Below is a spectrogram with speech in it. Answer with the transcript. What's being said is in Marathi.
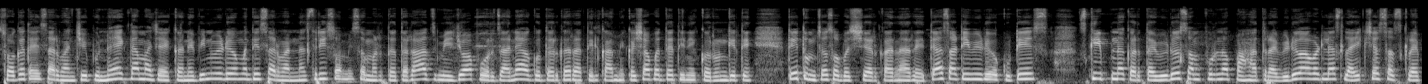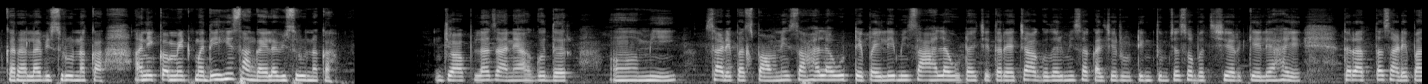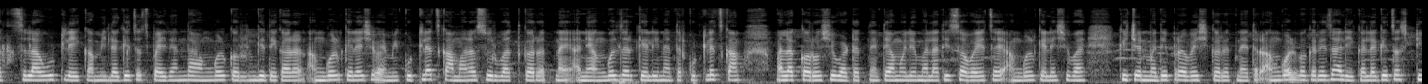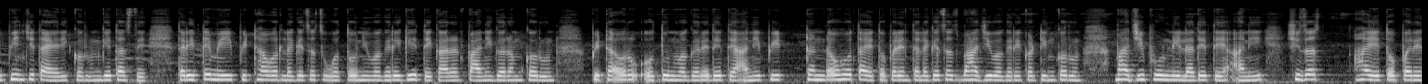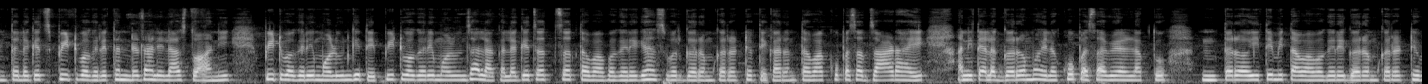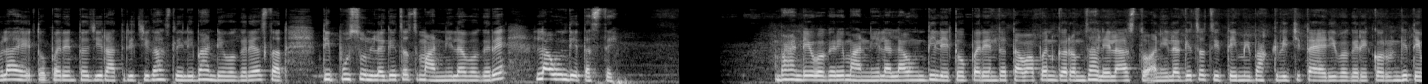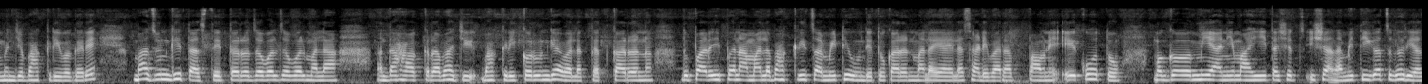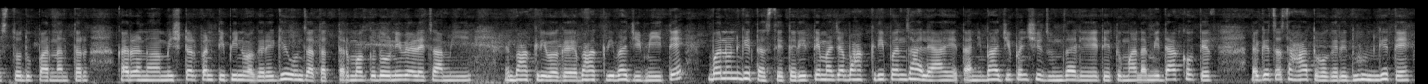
स्वागत आहे सर्वांचे. पुन्हा एकदा माझ्या एका नवीन व्हिडिओमध्ये सर्वांना श्री स्वामी समर्थ. तर आज मी जॉबवर जाण्या अगोदर घरातील कामे कशा पद्धतीने करून घेते ते तुमच्यासोबत शेअर करणार आहे. त्यासाठी व्हिडिओ कुठे स्किप न करता व्हिडिओ संपूर्ण पाहत राहा. व्हिडिओ आवडल्यास लाईक शेअर सबस्क्राईब करायला विसरू नका आणि कमेंटमध्येही सांगायला विसरू नका. जॉबला जाण्या अगोदर मी साडेपाच पावणे सहाला उठते. पहिले मी सहाला उठायचे तर याच्या अगोदर मी सकाळचे रुटीन तुमच्यासोबत शेअर केले आहे. तर आत्ता साडेपाचला उठले का मी लगेचच पहिल्यांदा आंघोळ करून घेते. कारण आंघोळ केल्याशिवाय मी कुठल्याच कामाला सुरुवात करत नाही. आणि आंघोळ जर केली नाही तर कुठलेच काम मला करोशी वाटत नाही. त्यामुळे मला ती सवयच आहे आंघोळ केल्याशिवाय किचनमध्ये प्रवेश करत नाही. तर आंघोळ वगैरे झाली का लगेचच टिफिनची तयारी करून घेत असते. तर इथे मी पिठावर लगेचच वतोनी वगैरे घेते. कारण पाणी गरम करून पिठावर ओतून वगैरे देते. आणि आणि पीठ थंड होत आहे तोपर्यंत लगेचच भाजी वगैरे कटिंग करून भाजी फोडणीला देते आणि शिजत आहे तोपर्यंत लगेच पीठ वगैरे थंड झालेला असतो आणि पीठ वगैरे मळून घेते. पीठ वगैरे मळून झाला का लगेचच तवा वगैरे गॅसवर गरम करत ठेवते कारण तवा खूप असा जाड आहे आणि त्याला गरम व्हायला खूप असा वेळ लागतो. तर इथे मी तवा वगैरे गरम करत ठेवला आहे. तोपर्यंत जी रात्रीची घासलेली भांडे वगैरे असतात ती पुसून लगेचच मांडणीला वगैरे लावून देत असते. भांडे वगैरे मांडणीला लावून दिले तोपर्यंत तवा पण गरम झालेला असतो आणि लगेचच इथे मी भाकरीची तयारी वगैरे करून घेते. म्हणजे भाकरी वगैरे भाजून घेत असते. तर जवळजवळ मला दहा अकरा भाजी भाकरी करून घ्याव्या लागतात. कारण दुपारी पण आम्हाला भाकरीच आम्ही ठेवून देतो. कारण मला यायला साडेबारा पावणे एक होतो. मग मी आणि माही तसेच ईशान आम्ही तिघंच घरी असतो दुपारनंतर. कारण मिस्टर पण टिफिन वगैरे घेऊन जातात. तर मग दोन्ही वेळेचा आम्ही भाकरी वगैरे भाकरी भाजी मी इथे बनवून घेत असते. तर इथे माझ्या भाकरी पण झाल्या आहेत आणि भाजी पण शिजून झाली आहे ते तुम्हाला मी दाखवतेच. लगेचच हात वगैरे धुवून घेते.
